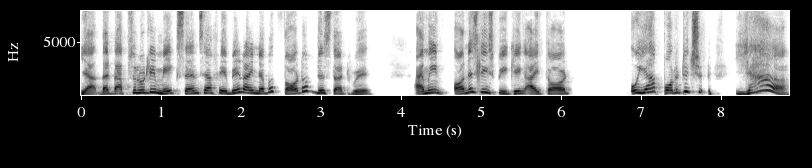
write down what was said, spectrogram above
Yeah, that absolutely makes sense. Yeah, Fabian, I never thought of this that way. I mean, honestly speaking, I thought, oh, yeah, politics, should, yeah,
